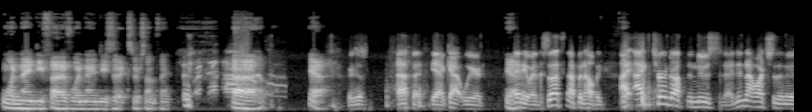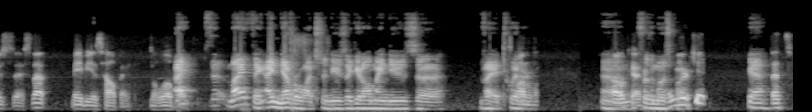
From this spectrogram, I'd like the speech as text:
195, 196 or something. Uh, yeah, We just effing yeah, it got weird. yeah. Anyway, so that's not been helping. I, I turned off the news today. I did not watch the news today, so that maybe is helping a little bit. I my thing. I never watch the news. I get all my news uh, via Twitter. Um, Oh, okay. For the most Oh, part. kidding. Yeah, that's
